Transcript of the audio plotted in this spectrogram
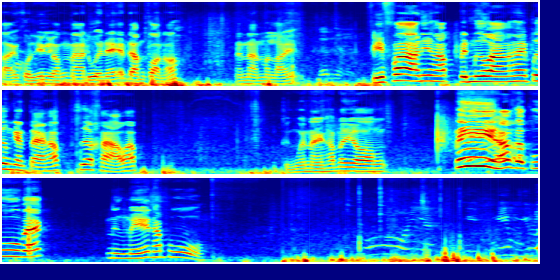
หลายคนเรียกร้องมาดูในแอปดำก่อนเนาะนานๆมาไลฟ์เริ่มยังฟีฟ่านี่ครับ เป็นมือวางให้ปื้มกันแต่ครับ เสื้อขาวครับ ถึงวันไหนครับระยอง นี่ครับสกรูแบ็กหนึ่งเมตรครับผู้โอ้นี่ไงมีมีหมูยูโร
